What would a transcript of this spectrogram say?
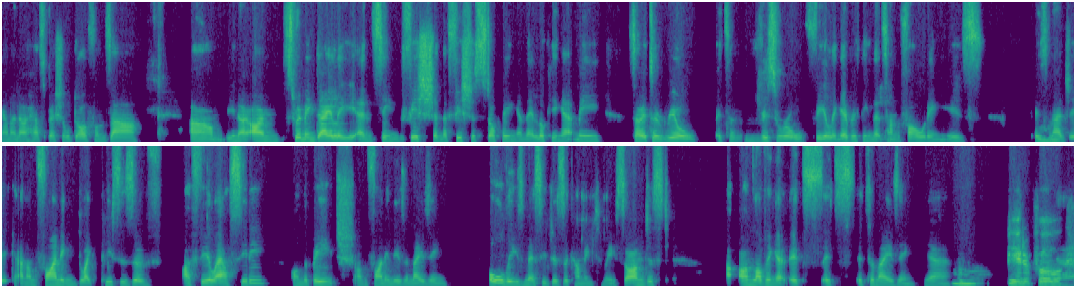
and I know how special dolphins are. Um, you know, I'm swimming daily and seeing fish, and the fish are stopping and they're looking at me. So it's a real, it's a visceral feeling. Everything that's unfolding is is mm-hmm. magic, and I'm finding like pieces of. I feel our city on the beach. I'm finding these amazing. All these messages are coming to me, so I'm just, I'm loving it. It's it's it's amazing. Yeah. Mm-hmm. Beautiful. Yeah.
